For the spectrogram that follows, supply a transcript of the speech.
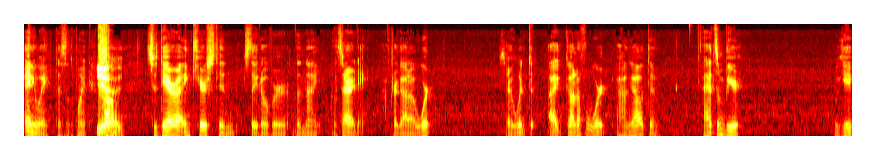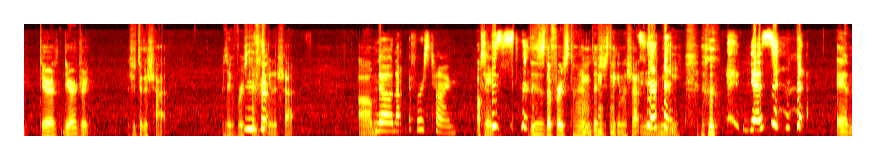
Anyway, that's not the point. yeah. Um, so Dara and Kirsten stayed over the night on Saturday after I got out of work. So I went to I got off of work, I hung out with them. I had some beer. We gave Dara Dara a drink. She took a shot. It's like the first time taking a shot. Um no, not my first time. okay. This is the first time that she's taking a shot near me. yes. and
